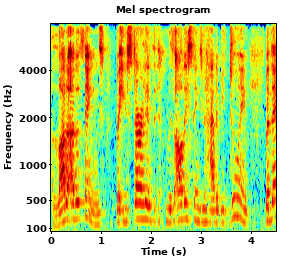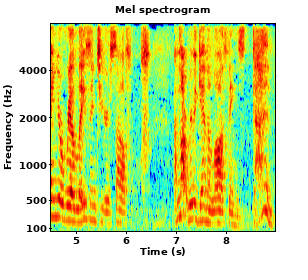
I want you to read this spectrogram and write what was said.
a lot of other things. But you started with all these things you had to be doing. But then you're realizing to yourself, I'm not really getting a lot of things done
